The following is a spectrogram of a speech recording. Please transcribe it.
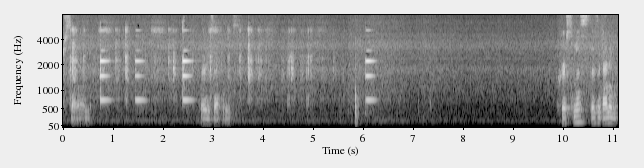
Punch sand. 30 seconds. Christmas? There's a guy named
